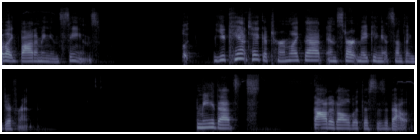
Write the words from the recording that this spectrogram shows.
I like bottoming in scenes." You can't take a term like that and start making it something different. To me, that's not at all what this is about.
